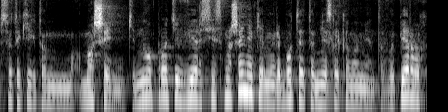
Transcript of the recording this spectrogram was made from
все-таки там мошенники. Но против версии с мошенниками работает там несколько моментов. Во-первых,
